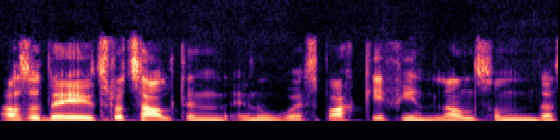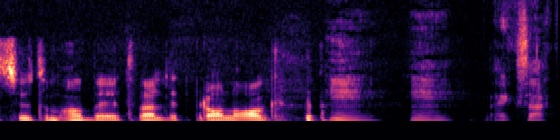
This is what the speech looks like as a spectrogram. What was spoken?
Alltså det är ju trots allt en, en OS-back i Finland som dessutom hade ett väldigt bra lag. Mm, mm, exakt.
